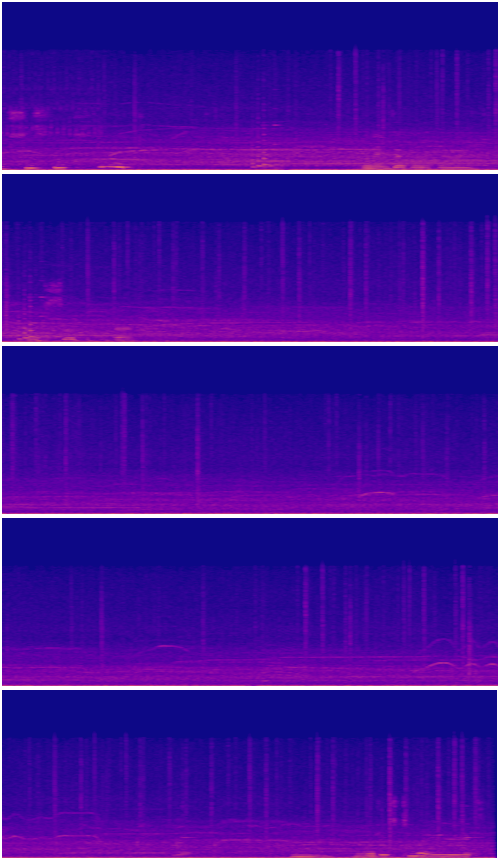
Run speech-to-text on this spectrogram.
And she's so cute! And I'm definitely going I'm so her. Hmm, now just too late.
